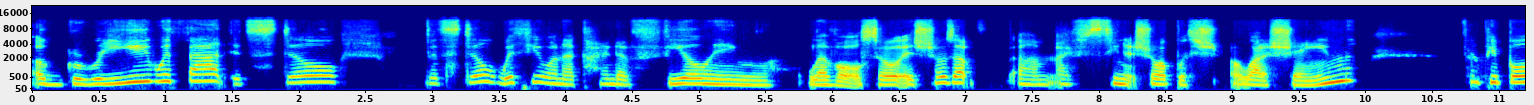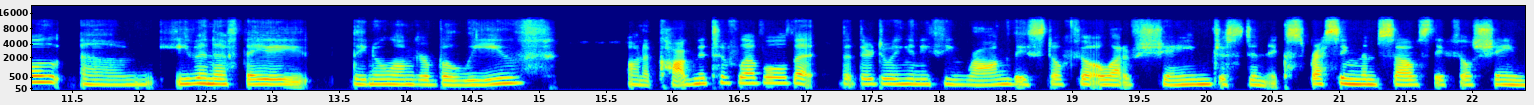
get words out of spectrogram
agree with that, it's still it's still with you on a kind of feeling level. So it shows up. Um, I've seen it show up with sh- a lot of shame for people, um, even if they they no longer believe on a cognitive level that that they're doing anything wrong they still feel a lot of shame just in expressing themselves. They feel shame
